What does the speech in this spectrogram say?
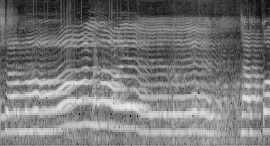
সময় থাকো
